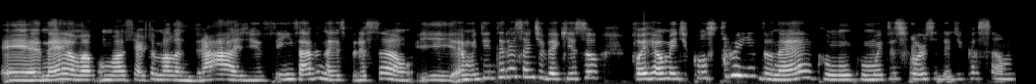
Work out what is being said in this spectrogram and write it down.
é, né? Uma, uma, certa malandragem, assim, sabe, na expressão. E é muito interessante ver que isso foi realmente construído, né? Com, com muito esforço e dedicação.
